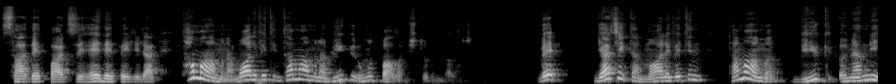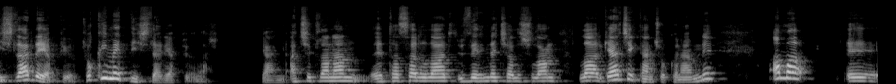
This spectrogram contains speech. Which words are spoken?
Saadet Partisi, HDP'liler tamamına, muhalefetin tamamına büyük bir umut bağlamış durumdalar. Ve gerçekten muhalefetin tamamı büyük önemli işler de yapıyor. Çok kıymetli işler yapıyorlar. Yani açıklanan e, tasarılar, üzerinde çalışılanlar gerçekten çok önemli. Ama e,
